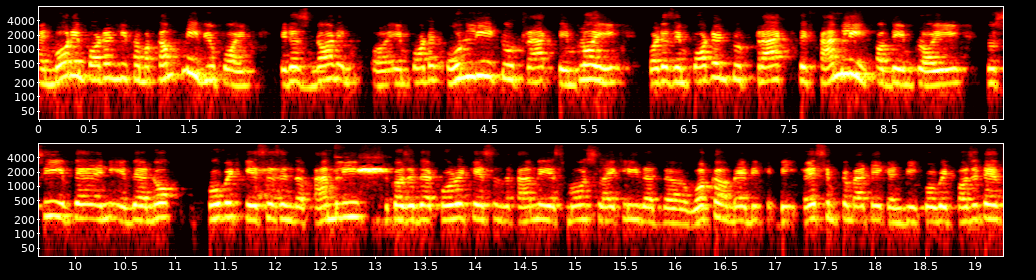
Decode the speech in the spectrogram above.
And more importantly from a company viewpoint it is not uh, important only to track the employee but it's important to track the family of the employee to see if there are any if there are no covid cases in the family because if there are covid cases in the family it's most likely that the worker may be, be asymptomatic and be covid positive.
